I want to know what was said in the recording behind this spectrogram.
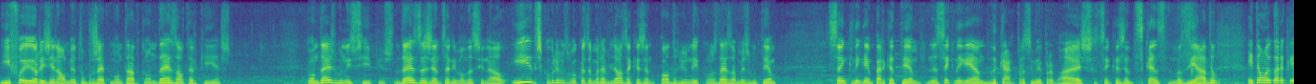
e foi originalmente um projeto montado com 10 autarquias, com 10 municípios, 10 agentes a nível nacional e descobrimos uma coisa maravilhosa que a gente pode reunir com os 10 ao mesmo tempo sem que ninguém perca tempo, sem que ninguém ande de carro para cima e para baixo, sem que a gente se canse demasiado. Então, então agora, que,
